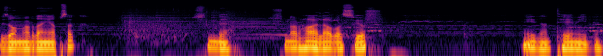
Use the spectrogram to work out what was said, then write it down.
Biz onlardan yapsak. Şimdi şunlar hala basıyor. Neydi lan T miydi?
